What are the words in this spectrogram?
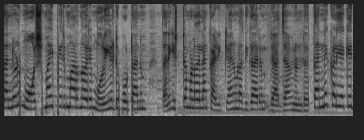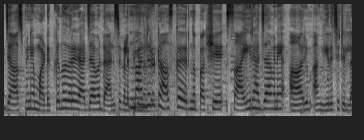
തന്നോട് മോശമായി പെരുമാറുന്നവരെ മുറിയിലിട്ട് പൂട്ടാനും തനിക്ക് ഇഷ്ടമുള്ളതെല്ലാം കഴിക്കാനുള്ള അധികാരം രാജാവിനുണ്ട്. തന്നെ കളിയാക്കിയ ജാസ്മിനെ മടുക്കുന്നതുവരെ രാജാവ് ഡാൻസ് കളിപ്പിക്കും നല്ലൊരു ടാസ്ക് ആയിരുന്നു പക്ഷേ സായി രാജാവിനെ ആരും അംഗീകരിച്ചിട്ടില്ല.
